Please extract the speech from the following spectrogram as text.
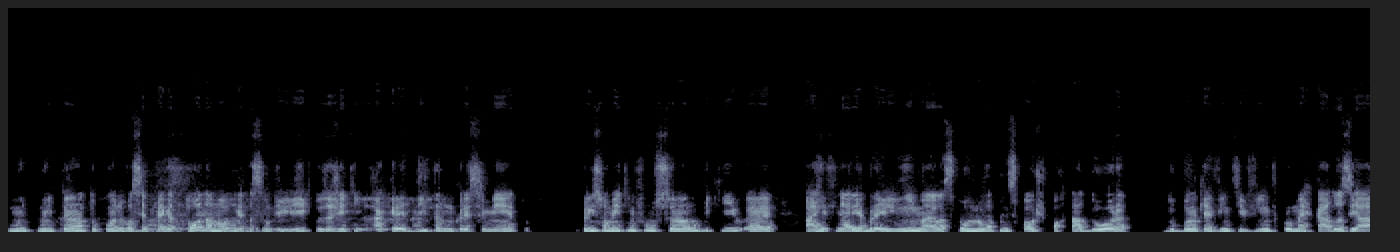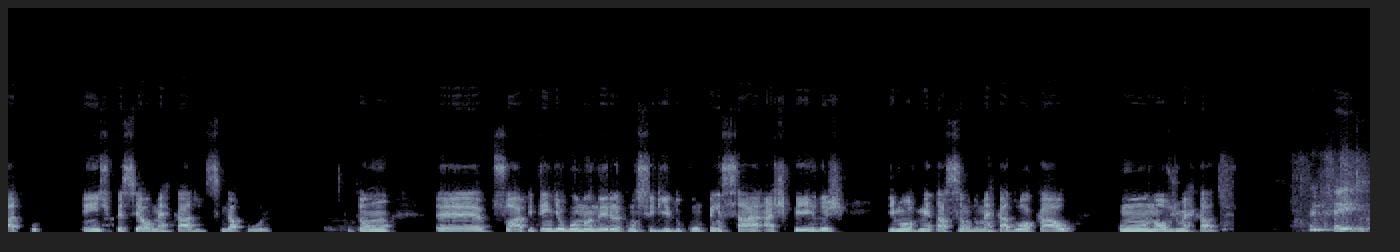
muito, no entanto, quando você pega toda a movimentação de líquidos, a gente acredita num crescimento principalmente em função de que a refinaria Bray Lima ela se tornou a principal exportadora do Bunker 2020 para o mercado asiático, em especial o mercado de Singapura. Então, é, Swap tem de alguma maneira conseguido compensar as perdas de movimentação do mercado local com novos mercados. Perfeito.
